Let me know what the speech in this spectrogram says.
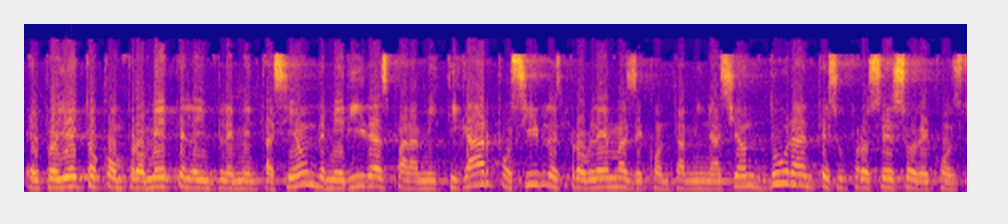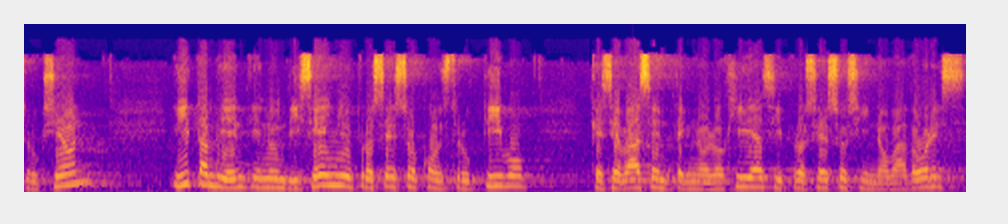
El proyecto compromete la implementación de medidas para mitigar posibles problemas de contaminación durante su proceso de construcción, y también tiene un diseño y proceso constructivo que se basa en tecnologías y procesos innovadores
